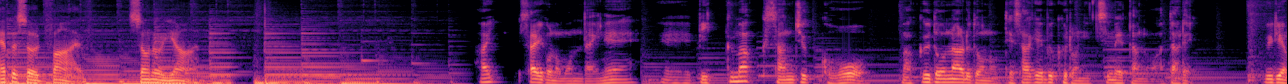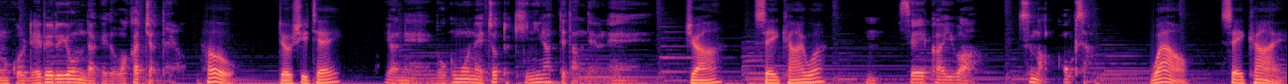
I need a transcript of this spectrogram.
Episode 5 Sono Yan. はい、最後の問題ね。えービッグマック30個をマクドナルドの手提げ袋に詰めたのは誰？ウィリアムこれレベル4だけど分かっちゃったよ。Ho. Doshite? いやね、僕もね、ちょっと気になってたんだよね。Ja? Seikai wa? うん。正解は、妻、奥さん。Wow. Seikai.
